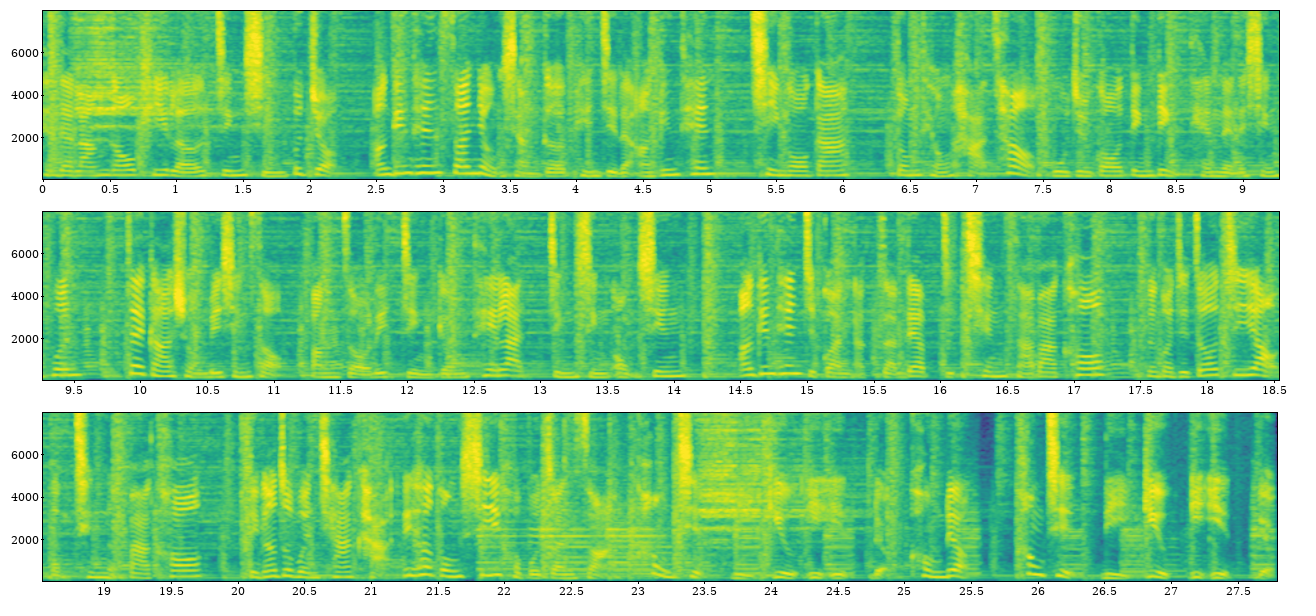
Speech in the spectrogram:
现代人熬疲劳、精神不足，红景天选用上个品质的红景天，青五加冬虫夏草、乌鸡菇等等天然的成分，再加上维生素，帮助你增强体力、精神旺盛。红景天一罐六十粒，一千三百块；两罐一组只要两千两百块。电工做文车卡，你好公司服务专线：零七二九一一六零六零七二九一一六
